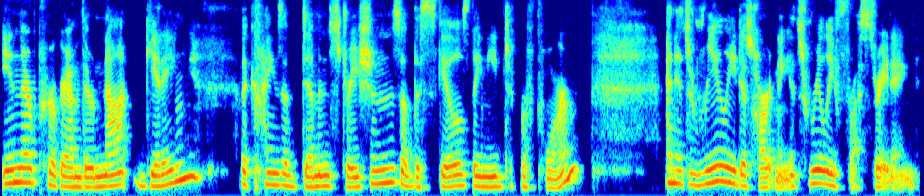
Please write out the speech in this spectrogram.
in their program, they're not getting the kinds of demonstrations of the skills they need to perform. And it's really disheartening. It's really frustrating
